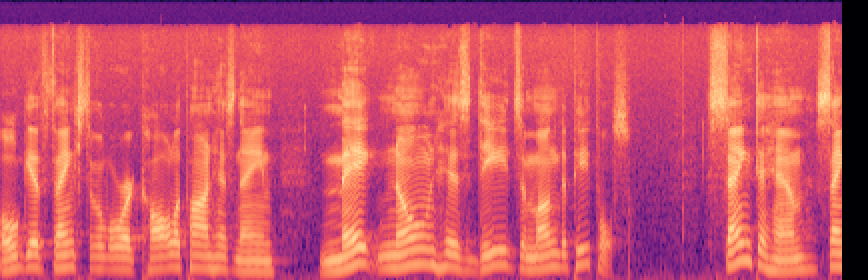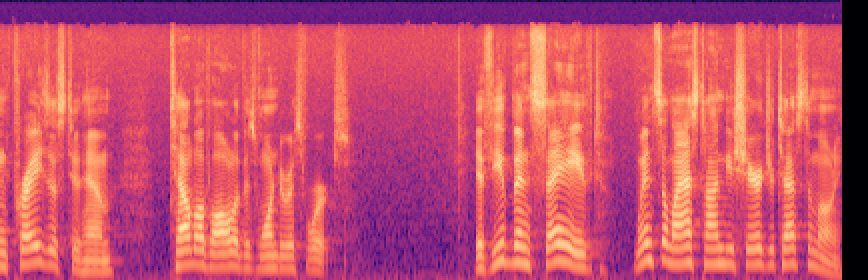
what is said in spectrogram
Oh, give thanks to the Lord, call upon his name, make known his deeds among the peoples. Sing to him, sing praises to him, tell of all of his wondrous works. If you've been saved, when's the last time you shared your testimony?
